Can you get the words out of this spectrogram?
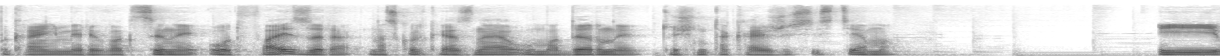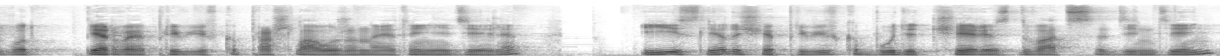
По крайней мере, вакциной от Pfizer. Насколько я знаю, у Модерны точно такая же система. И вот первая прививка прошла уже на этой неделе. И следующая прививка будет через 21 день.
